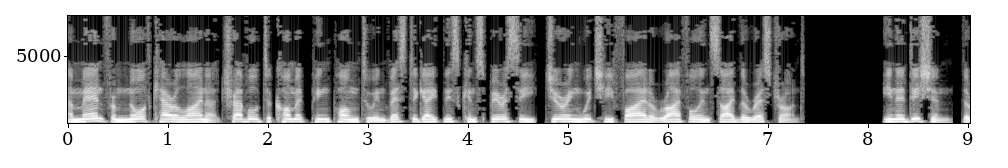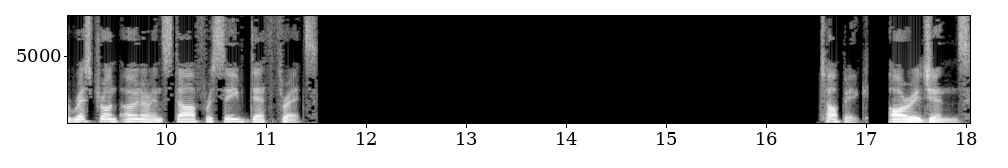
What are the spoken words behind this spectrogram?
A man from North Carolina traveled to Comet Ping Pong to investigate this conspiracy, during which he fired a rifle inside the restaurant. In addition, the restaurant owner and staff received death threats. Topic: Origins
